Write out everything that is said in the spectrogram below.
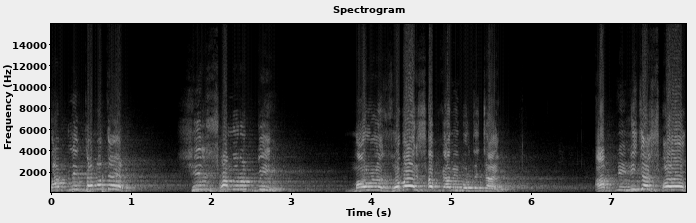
তাবলিক জামাতের শীর্ষ মুরব্বী মাওলানা জোবাইর সাহেবকে আমি বলতে চাই, আপনি নিজে স্বয়ং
